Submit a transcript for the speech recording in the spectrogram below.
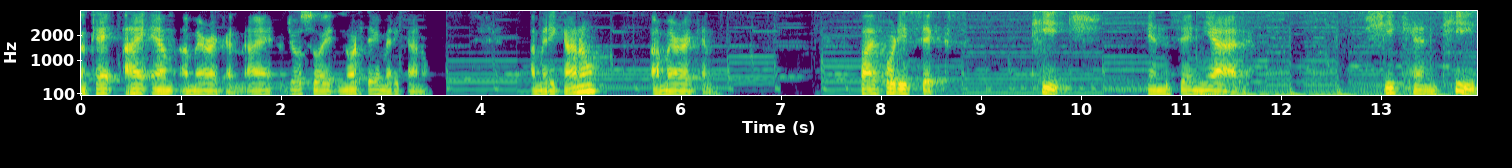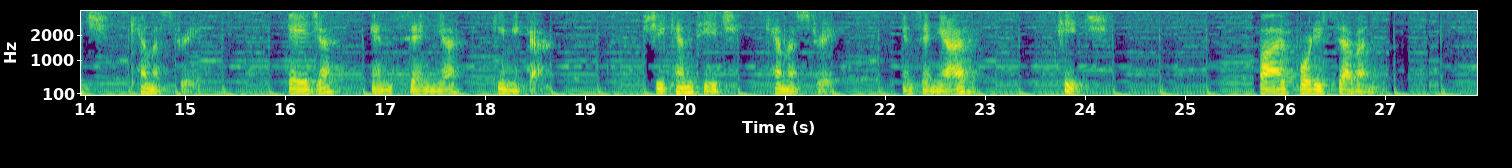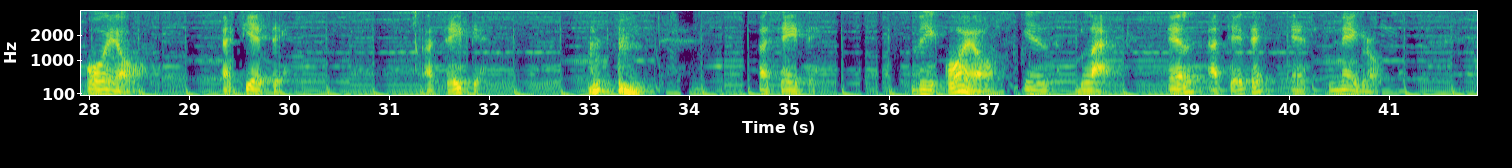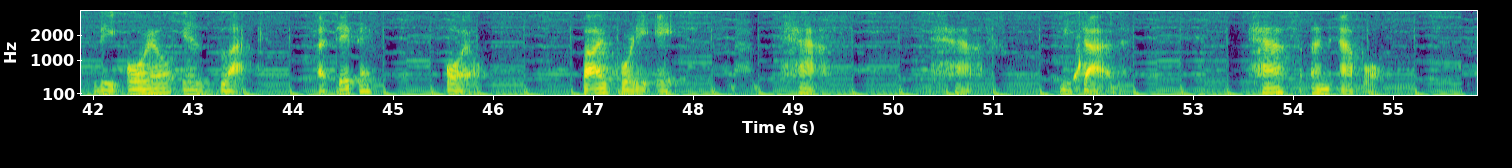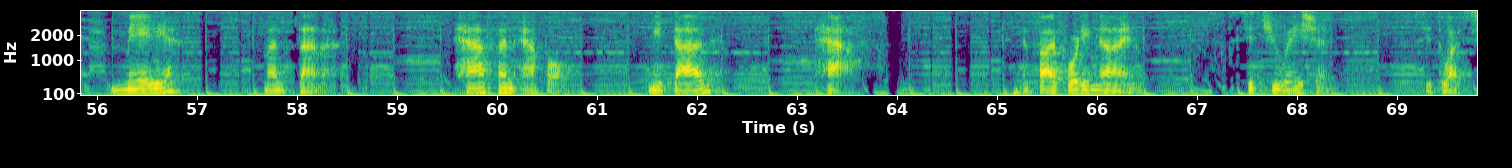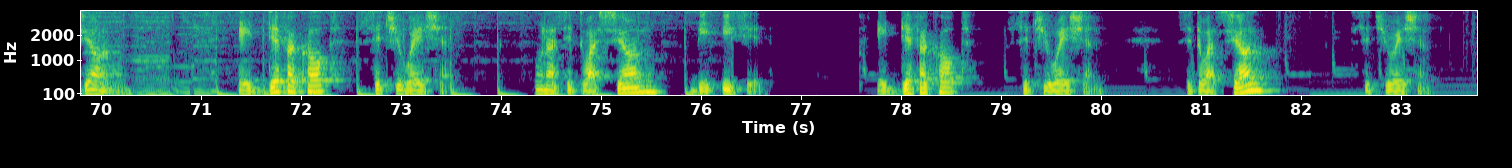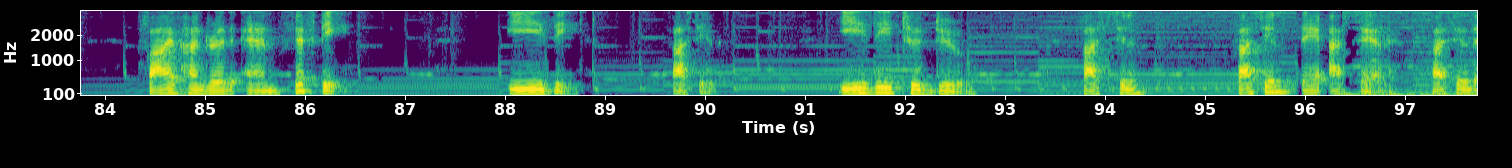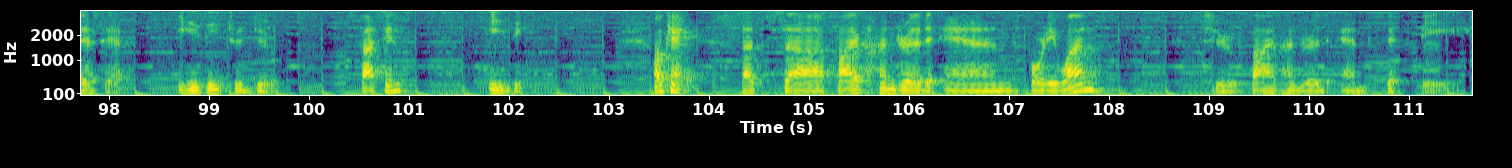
Okay, I am American. I, yo soy norteamericano. Americano, American. 546. Teach, enseñar. She can teach chemistry. Ella enseña química. She can teach chemistry. Enseñar, teach. 547. Oil, aceite. Aceite. aceite. The oil is black. El aceite es negro. The oil is black. Aceite, oil. 548. Half. Half. Mitad. Half an apple. Media manzana. Half an apple. Mitad. Half. And 549. Situation. Situación. A difficult situation. Una situación difícil. A difficult situation. Situación, situation. 550. Easy, fácil. Easy to do. Fácil, fácil de hacer. Fácil de hacer. Easy to do. Fácil, easy. Okay, that's uh, 541 to 550.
